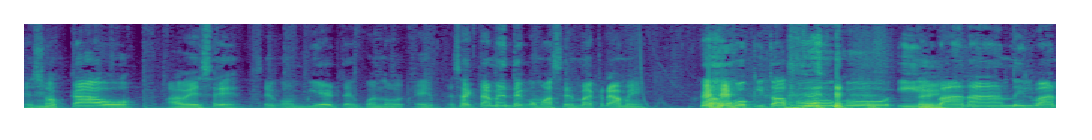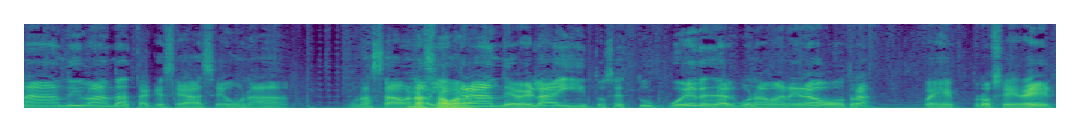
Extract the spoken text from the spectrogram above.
Esos cabos a veces se convierten cuando es exactamente como hacer macramé. Poquito a poco, ir Sí. vanando, ir vanando, ir vanando hasta que se hace una, una sábana Una bien sábana. grande, ¿verdad? Y entonces tú puedes de alguna manera u otra pues proceder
